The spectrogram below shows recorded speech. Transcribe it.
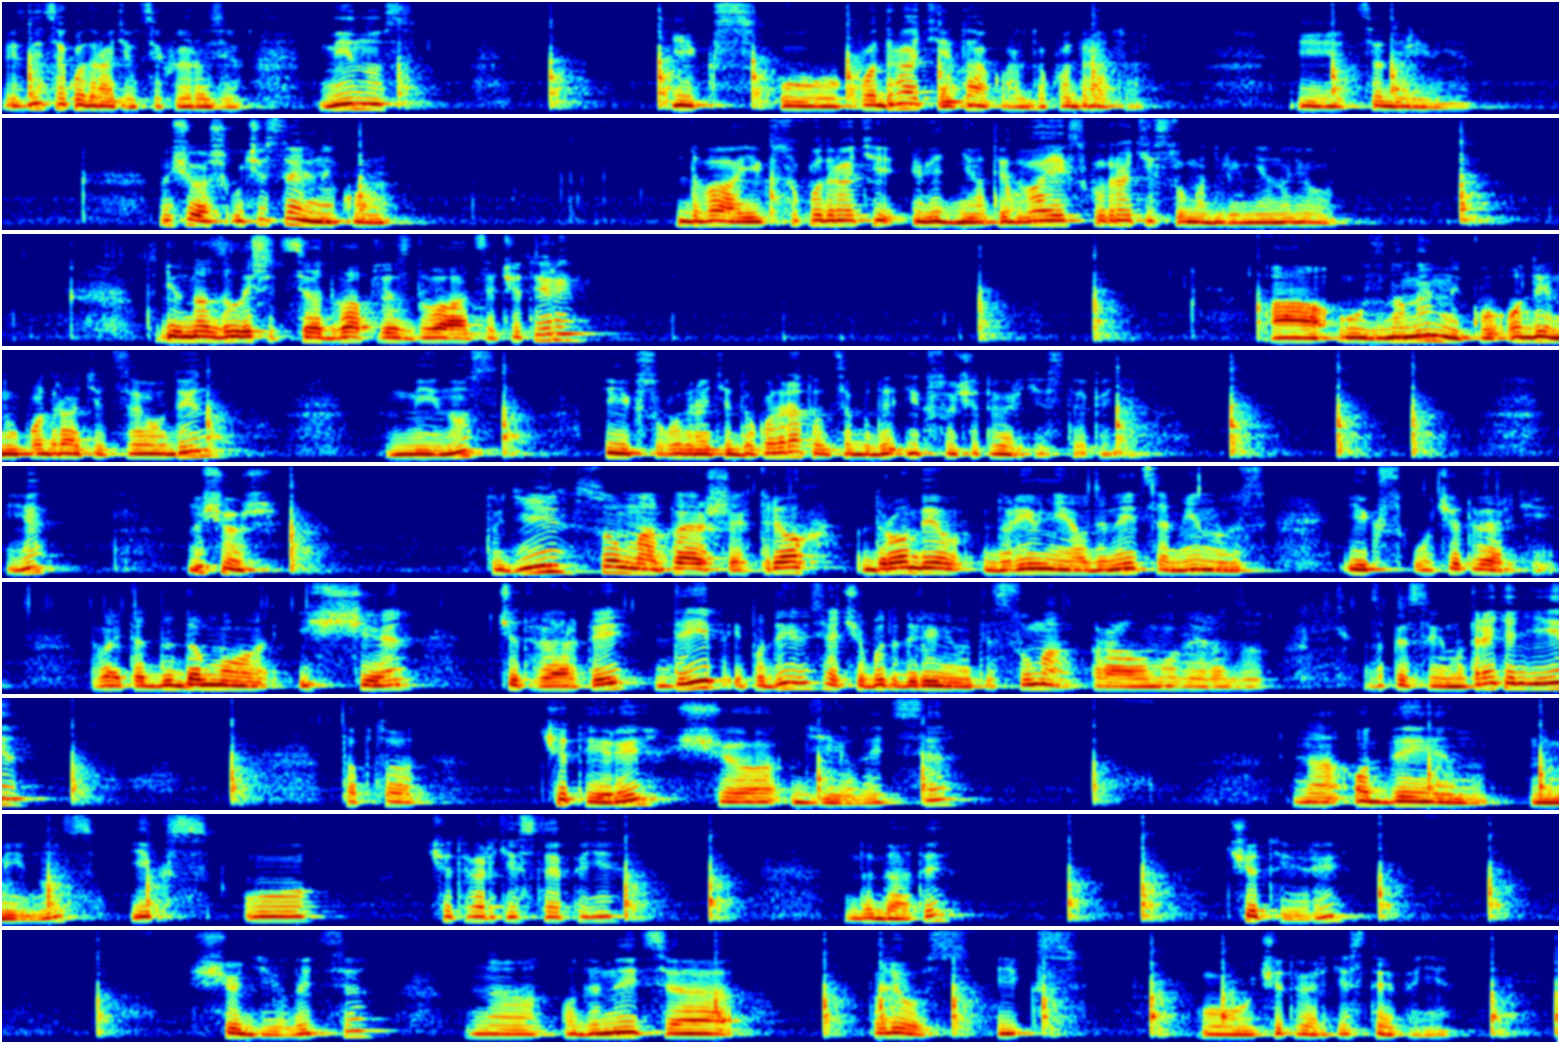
різниця квадратів цих виразів, мінус х у квадраті також до квадрату. І це дорівнює. Ну що ж, у чисельнику 2х у квадраті відняти 2х в квадраті, сума дорівнює 0. Тоді у нас залишиться 2 плюс 2 це 4. А у знаменнику 1 у квадраті це 1 мінус х у квадраті до квадрату це буде х у четвертій степені. Є? Ну що ж, тоді сума перших трьох дробів дорівнює 1 мінус х у четвертій. Давайте додамо іще четвертий дріб і подивимося, чи буде дорівнювати сума правому виразу. Записуємо третя дія. Тобто 4, що ділиться на 1 мінус х у четвертій степені. Додати 4, що ділиться на одиниця плюс х у четвертій степені.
